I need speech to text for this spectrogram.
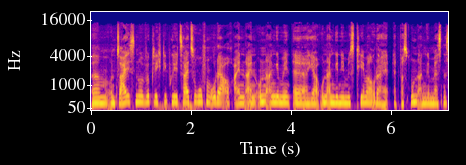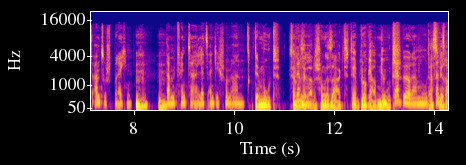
ähm, und sei es nur wirklich die Polizei zu rufen oder auch ein, ein unangenehm, äh, ja, unangenehmes Thema oder etwas Unangemessenes anzusprechen. Mhm, mh. Damit fängt es ja letztendlich schon an. Der Mut. Sie haben genau. das ja genau. gerade schon gesagt, der Bürgermut. Der Bürgermut. Das wäre genau.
